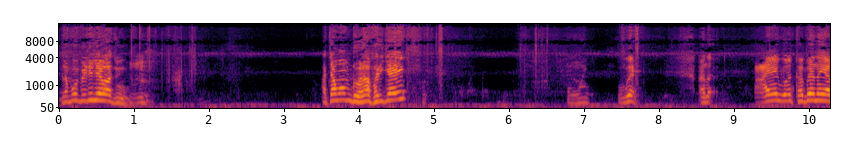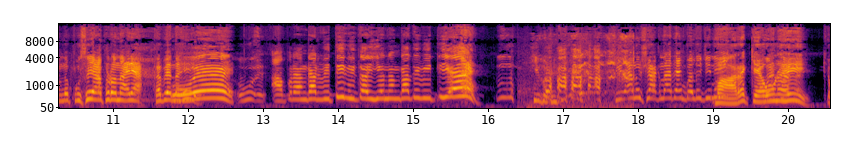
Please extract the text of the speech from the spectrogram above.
એટલે હું બીડી લેવા છું. અચ્છા આમ ડોળા ફરી જાય ઉવે. અને આ એ ખબર નહીં એમને પૂછે આપણો નાર્યા. ખબર નહીં? ઓએ આપણે અંગાર વીતી ની તો ઈયો અંગાથી વીતી હે. શીરાનું શાક ના થાય બલુજી મારે કેવું નહીં કે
